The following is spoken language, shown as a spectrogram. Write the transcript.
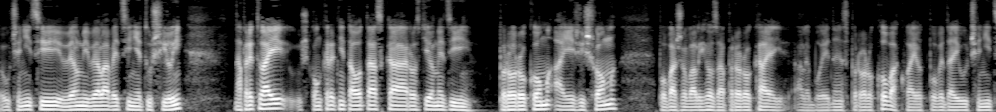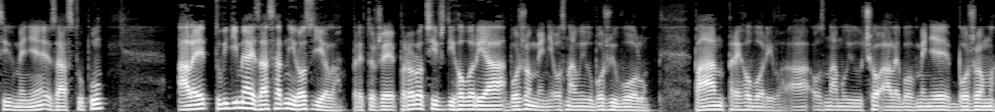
Učeníci veľmi veľa vecí netušili. A preto aj už konkrétne tá otázka, rozdiel medzi prorokom a Ježišom, považovali ho za proroka alebo jeden z prorokov, ako aj odpovedajú učeníci v mene zástupu. Ale tu vidíme aj zásadný rozdiel, pretože proroci vždy hovoria v Božom mene, oznamujú Božiu vôľu. Pán prehovoril a oznamujú čo, alebo v mene Božom,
